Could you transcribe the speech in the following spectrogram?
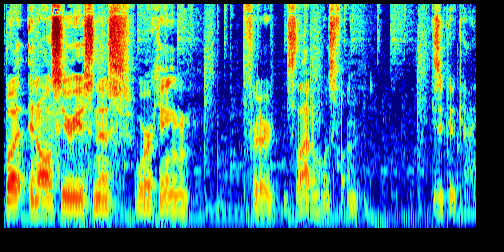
But in all seriousness, working for Slattum was fun. He's a good guy.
